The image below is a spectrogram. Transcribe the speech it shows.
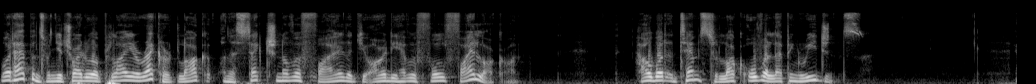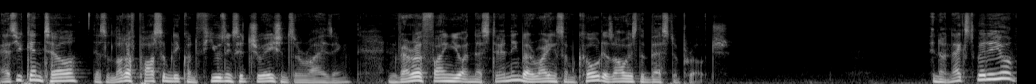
What happens when you try to apply a record lock on a section of a file that you already have a full file lock on? How about attempts to lock overlapping regions? As you can tell, there's a lot of possibly confusing situations arising, and verifying your understanding by writing some code is always the best approach. In our next video,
